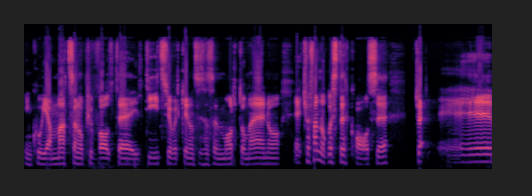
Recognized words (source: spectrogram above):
in cui ammazzano più volte il tizio perché non si sa se è morto o meno, e cioè fanno queste cose, cioè eh,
